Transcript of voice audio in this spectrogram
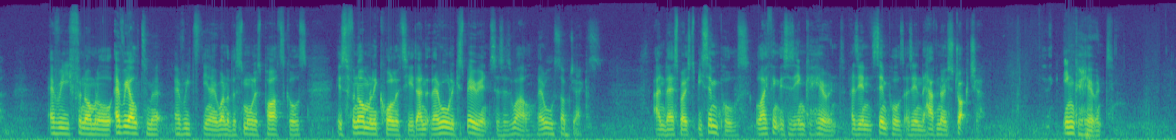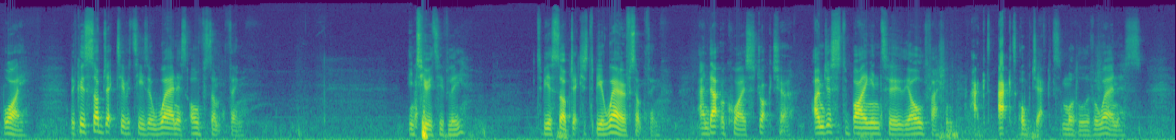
every phenomenal, every ultimate, every, you know, one of the smallest particles is phenomenally qualitated and they're all experiences as well. They're all subjects. And they're supposed to be simples. Well, I think this is incoherent, as in simples, as in they have no structure. Incoherent. Why? Because subjectivity is awareness of something. Intuitively, to be a subject is to be aware of something and that requires structure. I'm just buying into the old fashioned act, act object model of awareness.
